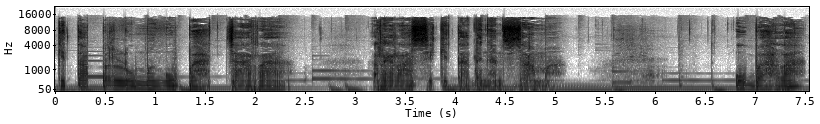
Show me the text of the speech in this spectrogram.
kita perlu mengubah cara relasi kita dengan sesama. Ubahlah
